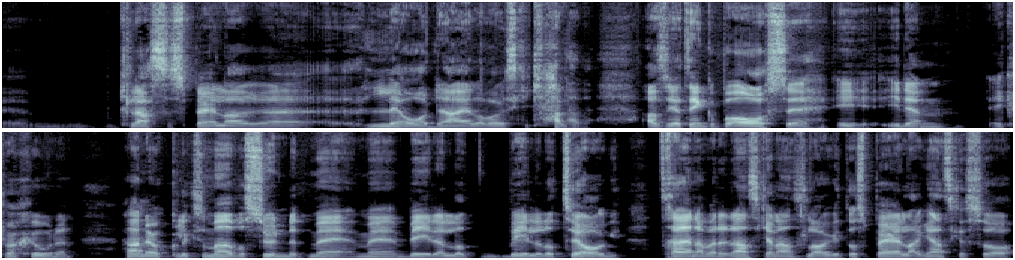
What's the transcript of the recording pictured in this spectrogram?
Ehm, klassspelarlåda eller vad vi ska kalla det. Alltså jag tänker på AC i, i den ekvationen. Han åker liksom över sundet med, med bil, eller, bil eller tåg, tränar med det danska landslaget och spelar ganska så,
